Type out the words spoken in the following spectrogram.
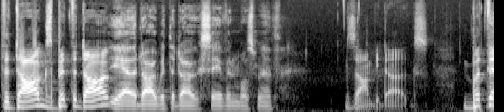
the dogs bit the dog. Yeah, the dog bit the dog, saving Will Smith. zombie dogs. But the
